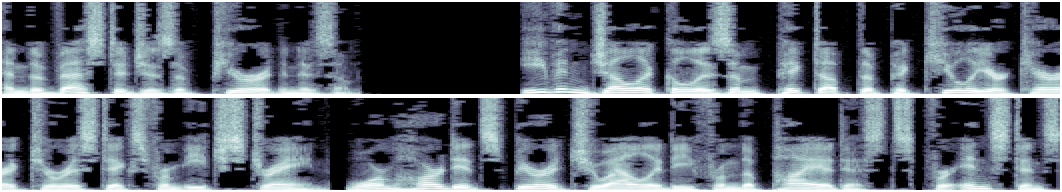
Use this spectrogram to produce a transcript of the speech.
and the vestiges of Puritanism. Evangelicalism picked up the peculiar characteristics from each strain, warm-hearted spirituality from the Pietists for instance,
